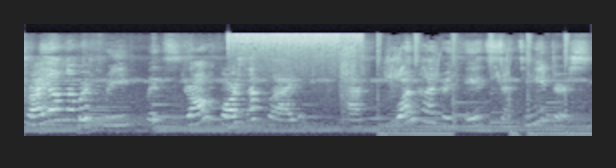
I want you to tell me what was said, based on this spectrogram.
Trial number three with strong force applied has 108 centimeters.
